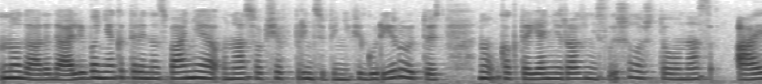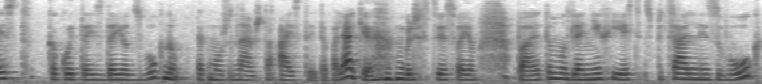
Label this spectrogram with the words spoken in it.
Ну да, да, да. Либо некоторые названия у нас вообще в принципе не фигурируют. То есть, ну, как-то я ни разу не слышала, что у нас аист какой-то издает звук. Ну, как мы уже знаем, что аисты это поляки в большинстве своем. Поэтому для них есть специальный звук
